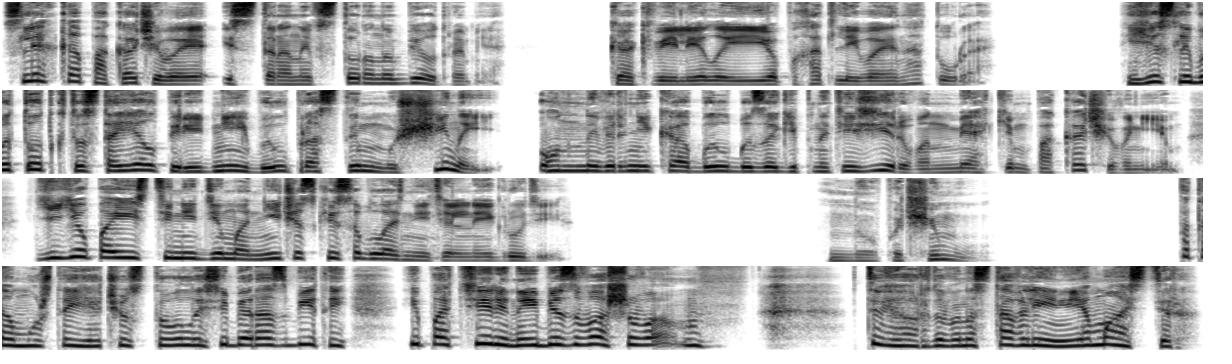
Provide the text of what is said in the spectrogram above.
слегка покачивая из стороны в сторону бедрами, как велела ее похотливая натура. Если бы тот, кто стоял перед ней, был простым мужчиной, он наверняка был бы загипнотизирован мягким покачиванием ее поистине демонически соблазнительной груди. «Но почему?» «Потому что я чувствовала себя разбитой и потерянной без вашего... твердого наставления, мастер.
